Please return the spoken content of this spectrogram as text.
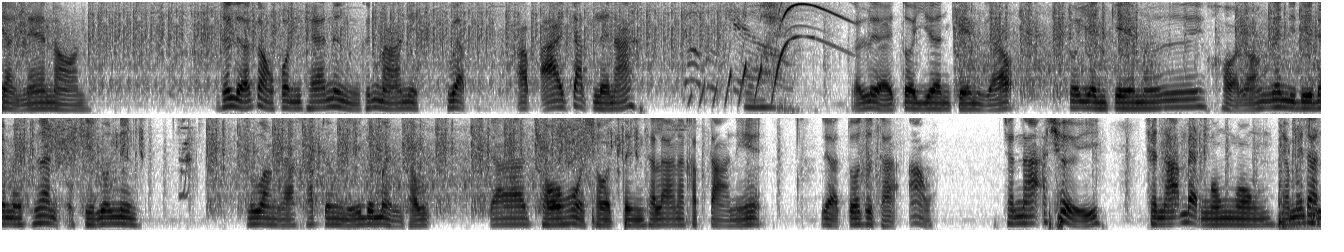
อย่างแน่นอน ถ้าเหลือสองคนแพ้หนึ่งขึ้นมานี่แบบอับอายจัดเลยนะ แล้วเหลือไอตัวเยือนเกมอีกแล้ว ตัวเยือนเกมเอ้ยขอร้องเล่นดีๆได้ไหมเพื่อน โอเคล่วงหนึ่งล่วงแล้วครับตรงนี้ดูเหมือนเขาจะโชว์โหดโชว์ตึงซะแล้วนะครับ ตานี้ เหลือตัวสุดท้ายอ้าวชนะเฉย ชนะแบบงงๆยังไม่ทัน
